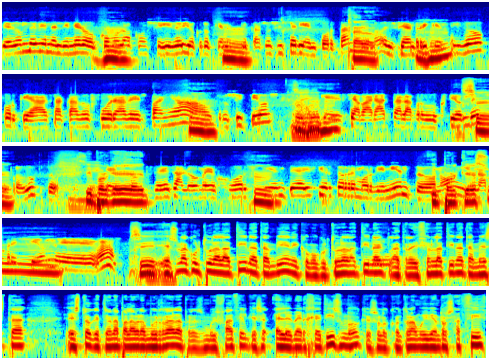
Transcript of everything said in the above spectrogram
de dónde viene el dinero, cómo lo ha conseguido, yo creo que en Hmm. este caso sí sería importante, Claro. ¿no? Él se ha enriquecido porque ha sacado fuera de España a Hmm. otros sitios que se abarata la producción Sí. de su producto. Y porque- Entonces, a lo mejor Hmm. siente ahí cierto remordimiento, Y ¿no? porque y es una un- presión de... ah, Sí, es una cultura latina también, y como cultura latina, la tradición latina también está esto que tiene una palabra muy rara, pero es muy fácil, que es el evergetismo, que eso lo controla muy bien Rosa Cid,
